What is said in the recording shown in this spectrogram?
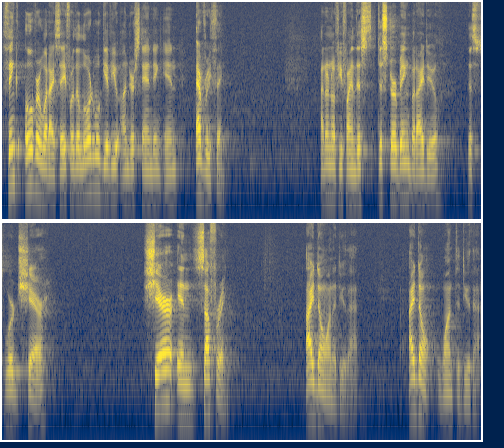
Think over what I say, for the Lord will give you understanding in everything. I don't know if you find this disturbing, but I do. This word share. share in suffering. I don't want to do that. I don't want to do that.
